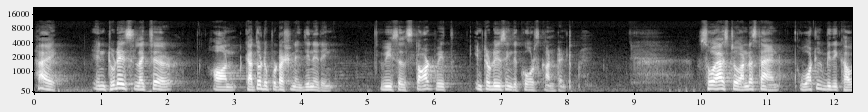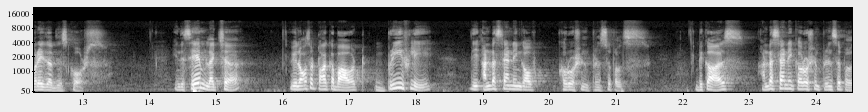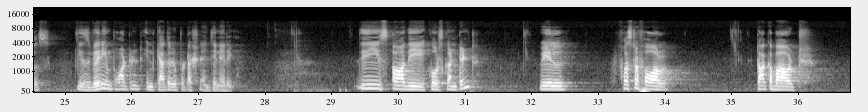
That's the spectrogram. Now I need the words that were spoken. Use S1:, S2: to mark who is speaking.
S1: Hi, in today's lecture on cathodic protection engineering, we shall start with introducing the course content. So as to understand what will be the coverage of this course. In the same lecture, we will also talk about briefly the understanding of corrosion principles, because understanding corrosion principles is very important in cathodic protection engineering. These are the course content. We will first of all talk about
